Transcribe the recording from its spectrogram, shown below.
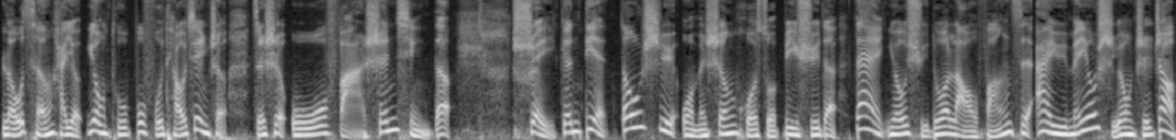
楼层还有用途不符条件者，则是无法申请的。水跟电都是我们生活所必须的，但有许多老房子碍于没有使用执照，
